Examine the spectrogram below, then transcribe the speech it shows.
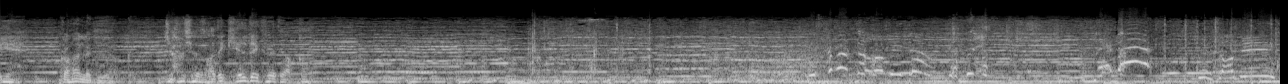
गई है कहाँ लगी आग? जहाँ शहजादे खेल देख रहे थे आका मुस्तफ़ा कहो बेटा। शहजादी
